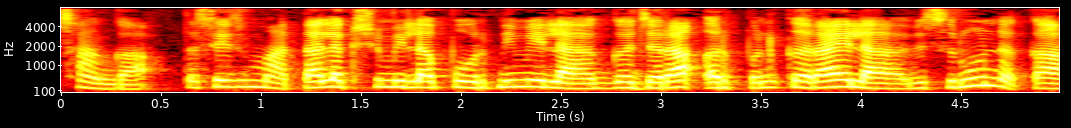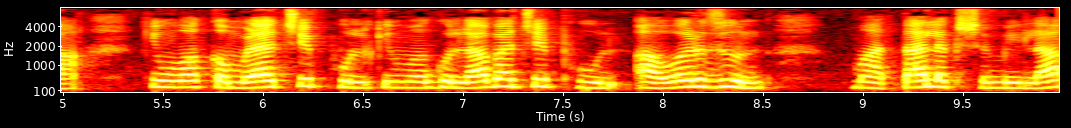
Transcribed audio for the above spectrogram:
सांगा. तसेच माता लक्ष्मीला पौर्णिमेला गजरा अर्पण करायला विसरू नका किंवा कमळाचे फूल किंवा गुलाबाचे फूल आवर्जून माता लक्ष्मीला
